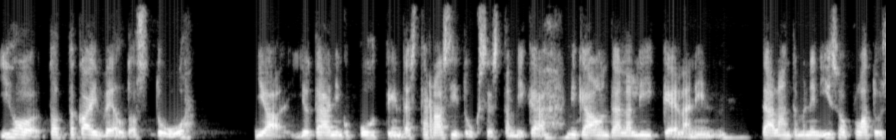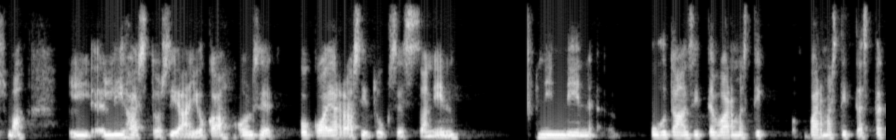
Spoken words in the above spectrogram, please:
iho totta kai veltostuu ja jo tämä, niin kuin puhuttiin tästä rasituksesta, mikä, mikä on täällä liikkeellä, niin täällä on tämmöinen iso platusma lihas tosiaan, joka on se koko ajan rasituksessa, niin, niin, niin puhutaan sitten varmasti, varmasti tästä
